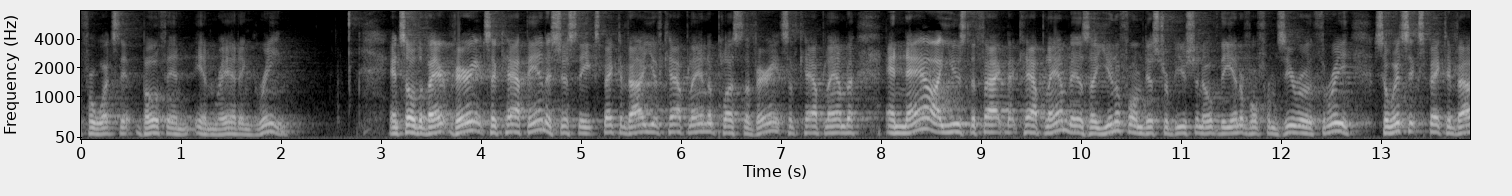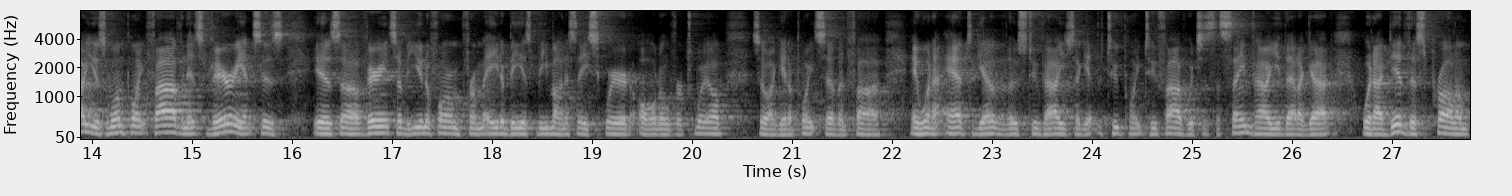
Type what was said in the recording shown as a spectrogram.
for what's both in, in red and green. And so the variance of cap n is just the expected value of cap lambda plus the variance of cap lambda. And now I use the fact that cap lambda is a uniform distribution over the interval from 0 to 3. So its expected value is 1.5 and its variance is, is variance of a uniform from a to b is b minus a squared all over 12. So I get a 0.75. And when I add together those two values, I get the 2.25, which is the same value that I got when I did this problem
